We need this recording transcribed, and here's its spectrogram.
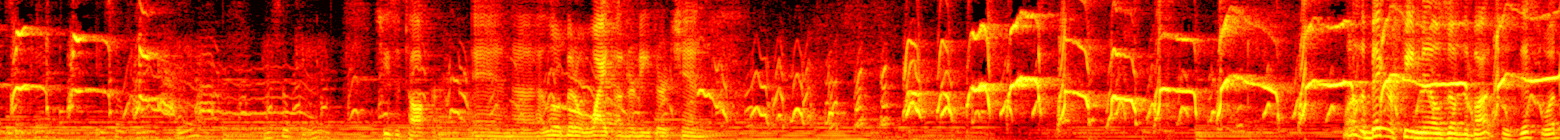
it's okay, it's okay, it's okay. She's a talker, and uh, a little bit of white underneath her chin. The bigger females of the bunch is this one.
